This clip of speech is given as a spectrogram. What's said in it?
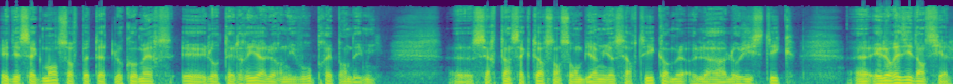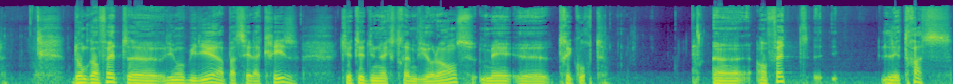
et des segments, sauf peut-être le commerce et l'hôtellerie à leur niveau pré-pandémie. Certains secteurs s'en sont bien mieux sortis, comme la logistique et le résidentiel. Donc en fait, l'immobilier a passé la crise, qui était d'une extrême violence, mais très courte. Euh, en fait, les traces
